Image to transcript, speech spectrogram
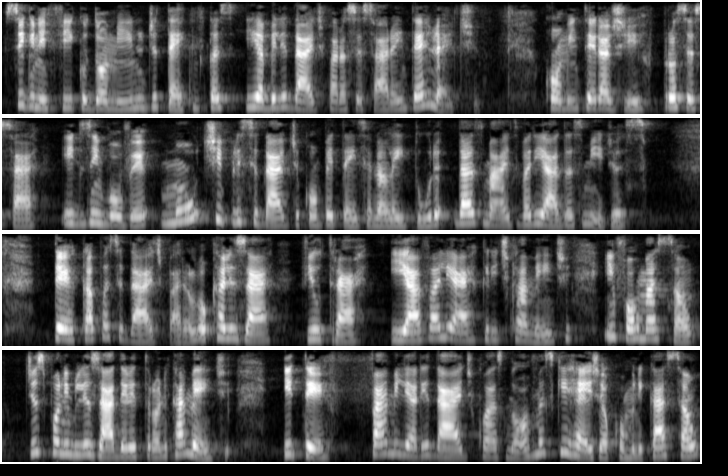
significa o domínio de técnicas e habilidade para acessar a internet, como interagir, processar e desenvolver multiplicidade de competência na leitura das mais variadas mídias. Ter capacidade para localizar, filtrar e avaliar criticamente informação disponibilizada eletronicamente e ter familiaridade com as normas que regem a comunicação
